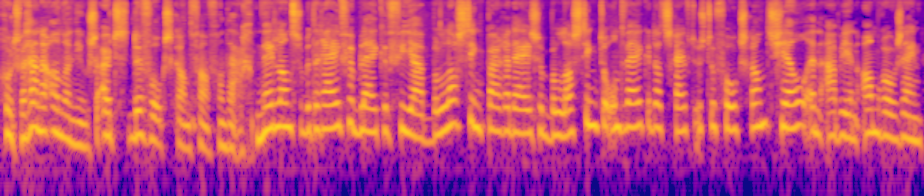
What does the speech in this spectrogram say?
Goed, we gaan naar ander nieuws uit de Volkskrant van vandaag. Nederlandse bedrijven blijken via belastingparadijzen belasting te ontwijken. Dat schrijft dus de Volkskrant. Shell en ABN AMRO zijn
